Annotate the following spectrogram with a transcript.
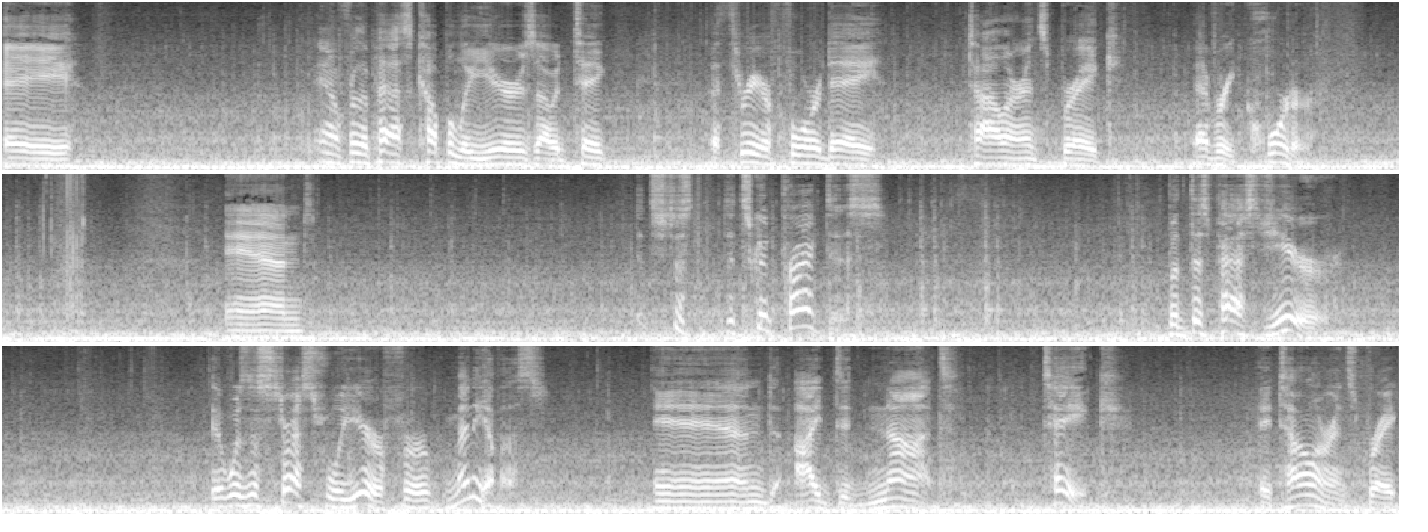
a you know, for the past couple of years, I would take a three or four day tolerance break every quarter. And it's just, it's good practice. But this past year, it was a stressful year for many of us. And I did not take a tolerance break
